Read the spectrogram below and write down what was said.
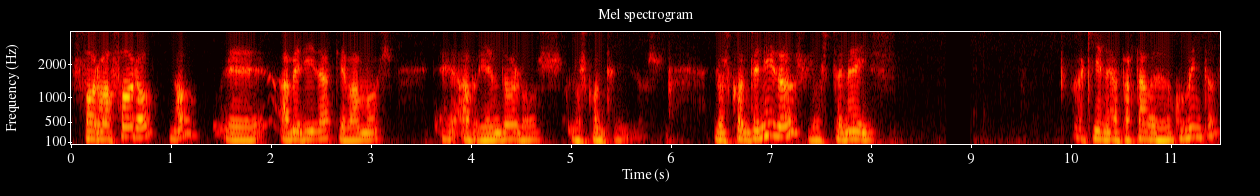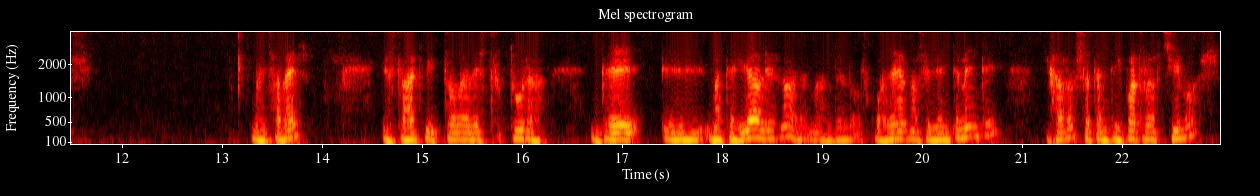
foro a foro, ¿no? Eh, a medida que vamos eh, abriendo los, los contenidos. Los contenidos los tenéis aquí en el apartado de documentos. Vais a ver está aquí toda la estructura de eh, materiales, además de los cuadernos, evidentemente. Fijaros, 74 archivos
